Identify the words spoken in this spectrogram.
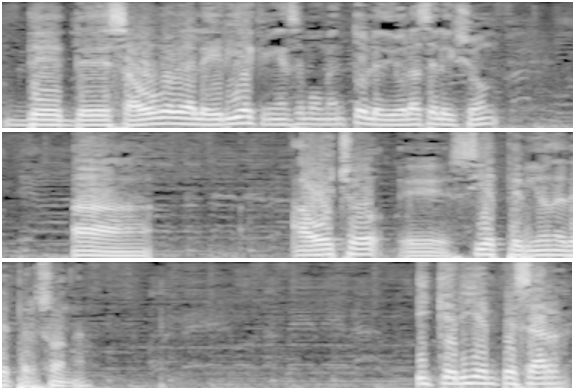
de, de, desahogo de alegría que en ese momento le dio la selección a, a 8, eh, 7 millones de personas. Y quería empezar,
